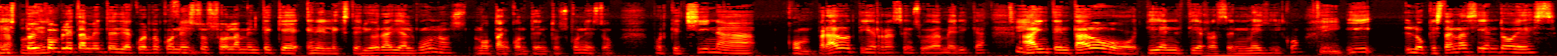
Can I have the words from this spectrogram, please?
Estoy completamente de acuerdo con esto, solamente que en el exterior hay algunos no tan contentos con eso, porque China ha comprado tierras en Sudamérica, ha intentado o tiene tierras en México y lo que están haciendo es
